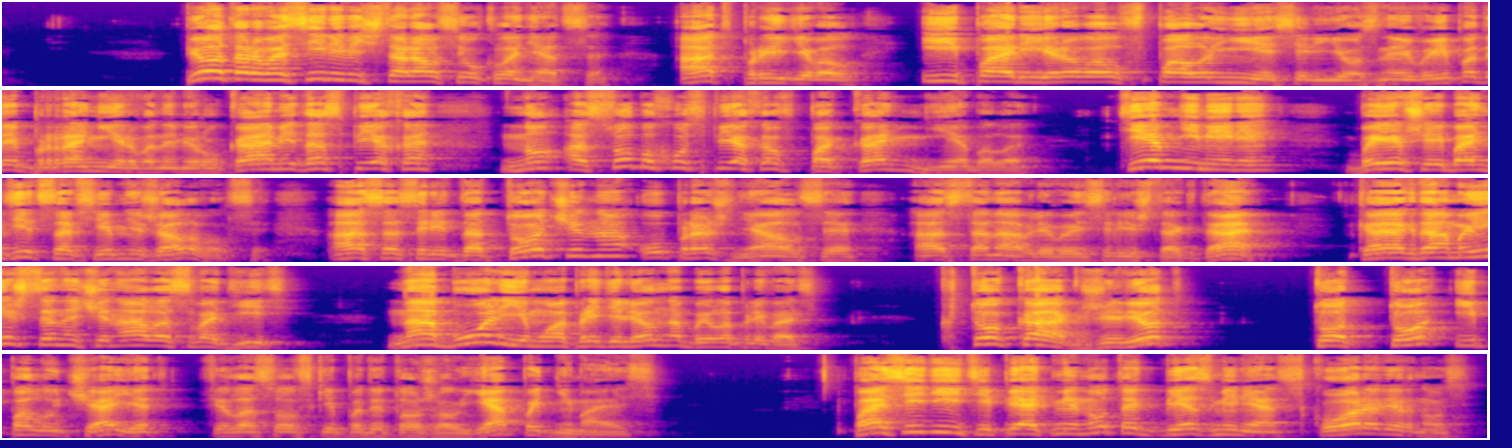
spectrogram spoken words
Петр Васильевич старался уклоняться, отпрыгивал и парировал вполне серьезные выпады бронированными руками доспеха, но особых успехов пока не было. Тем не менее, бывший бандит совсем не жаловался, а сосредоточенно упражнялся, останавливаясь лишь тогда, когда мышца начинала сводить. На боль ему определенно было плевать. Кто как живет, тот то и получает, философски подытожил я, поднимаясь. Посидите пять минуток без меня, скоро вернусь.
